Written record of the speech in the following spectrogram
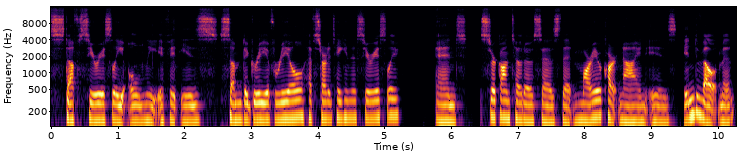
stuff seriously only if it is some degree of real have started taking this seriously. And Sircon Toto says that Mario Kart 9 is in development.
